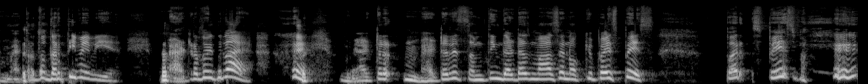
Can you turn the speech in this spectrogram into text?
मैटर तो धरती पे भी है। मैटर तो इतना है। Matter matter is something that has mass and occupy space पर स्पेस में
